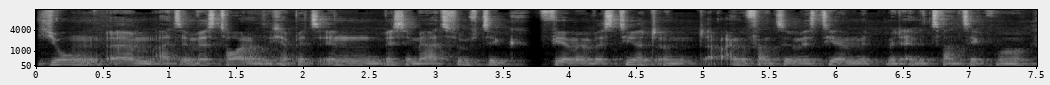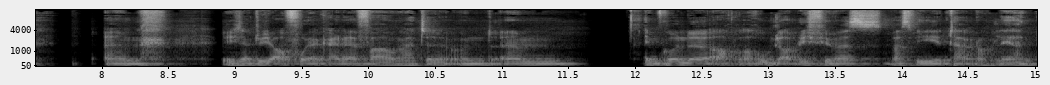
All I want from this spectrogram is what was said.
jung ähm, als Investoren. Also ich habe jetzt in ein bisschen mehr als 50 Firmen investiert und habe angefangen zu investieren mit, mit Ende 20, wo ähm, ich natürlich auch vorher keine Erfahrung hatte. Und ähm, im Grunde auch, auch unglaublich viel, was, was wir jeden Tag noch lernen.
